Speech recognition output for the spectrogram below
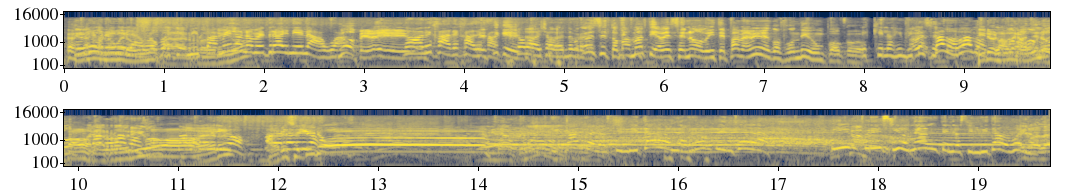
Tira, Me voy a traer el agua, porque mi Pamela no me trae ni el agua. No, pero. Eh, No, deja, deja, deja. que- Yo voy, yo te Porque a veces tomás mate y a veces no, ¿viste? Pame, a mí me confundí un poco. Es que los invitados. Vamos, vamos. Tiro el número uno vamos, para vamos, Rodrigo. Vamos, A ver. Rodrigo. A ver Rodrigo. tiro. Practicando, los invitados la rompen toda. Impresionante los invitados. Ahí Bueno, va la,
